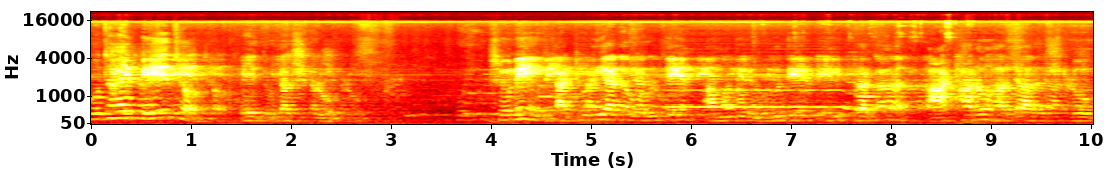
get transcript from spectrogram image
কোথায় পেয়েছ এই দুটা শ্লোক? শুনে কাঠুরিয়ারা বলতেন, আমাদের গুরুদেব এই প্রকার আঠারো হাজার শ্লোক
